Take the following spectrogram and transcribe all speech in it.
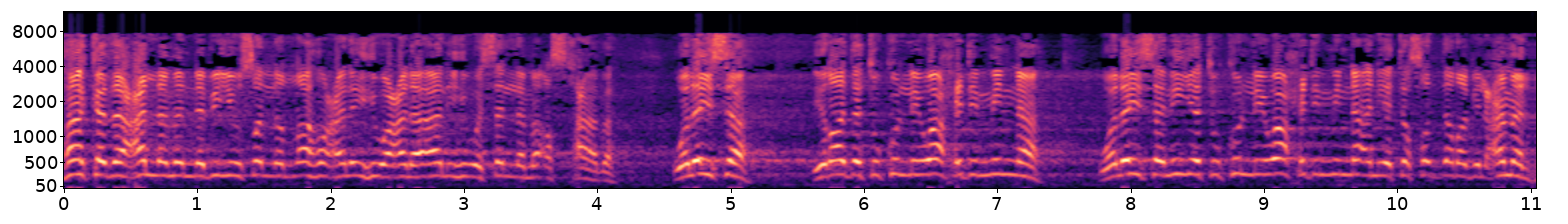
هكذا علم النبي صلى الله عليه وعلى آله وسلم أصحابه. وليس إرادة كل واحد منا وليس نية كل واحد منا أن يتصدر بالعمل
